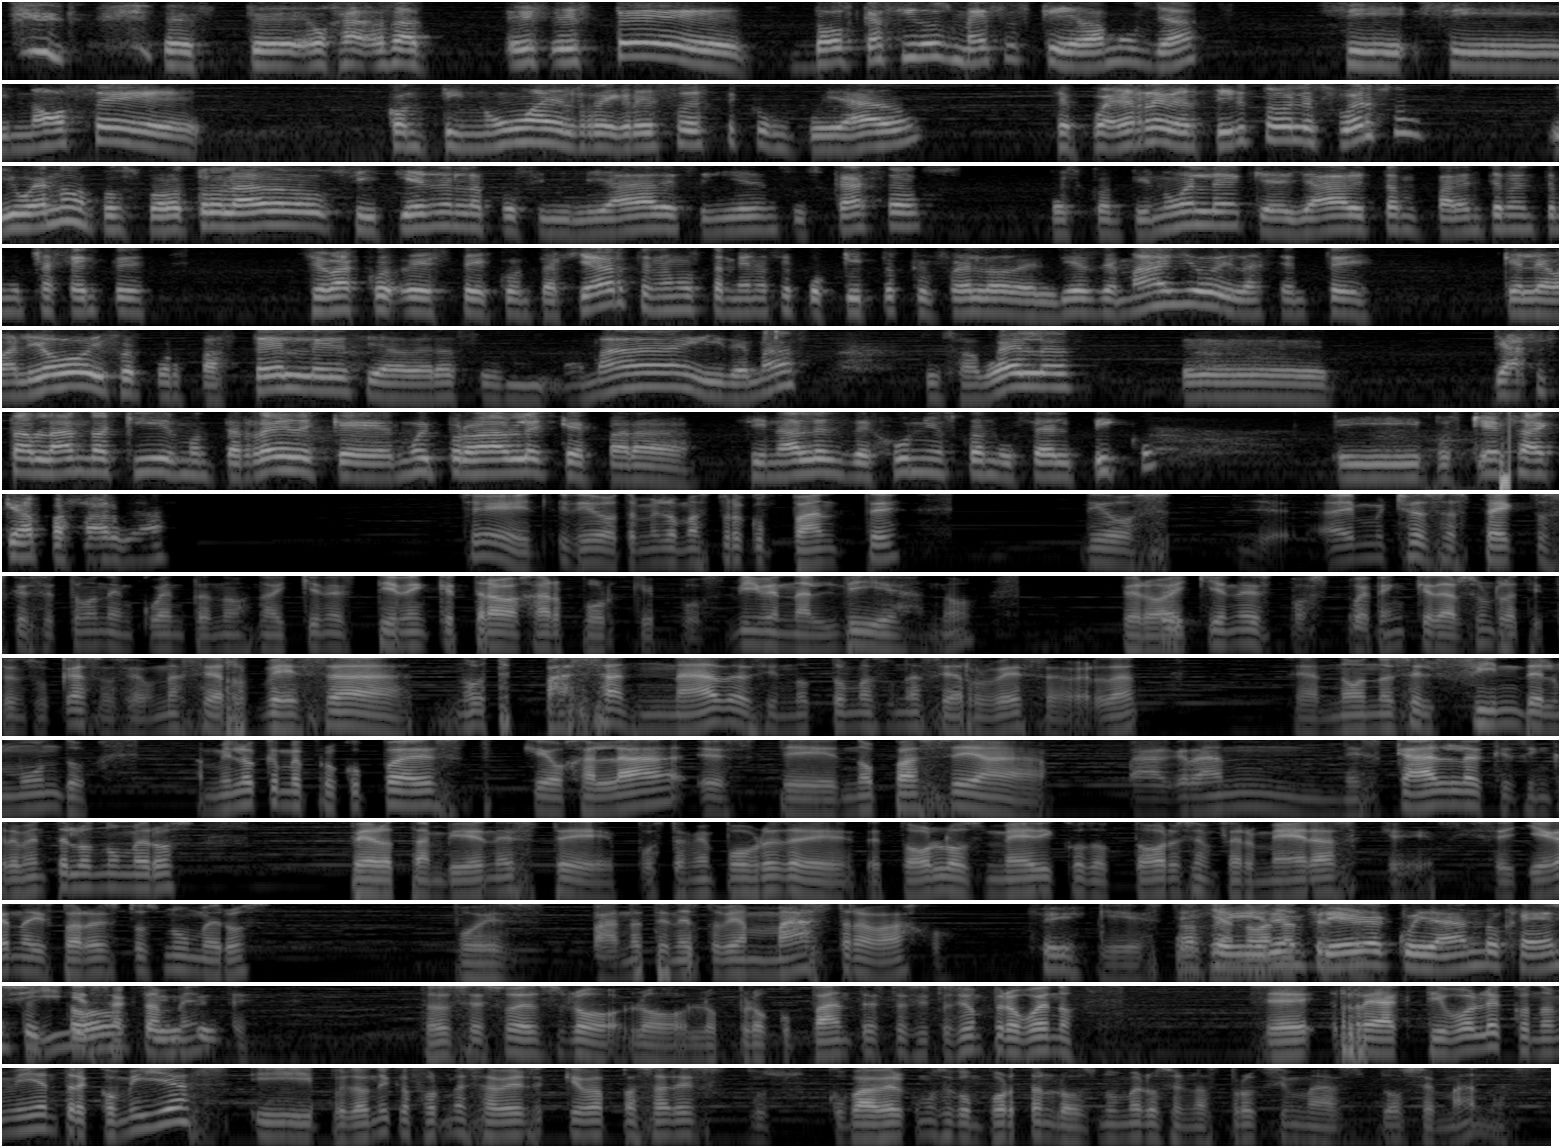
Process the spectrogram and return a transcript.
este, ojalá, o sea, es, este dos, casi dos meses que llevamos ya, si, si no se continúa el regreso este con cuidado, se puede revertir todo el esfuerzo. Y bueno, pues por otro lado, si tienen la posibilidad de seguir en sus casas, pues continúenle, que ya ahorita aparentemente mucha gente se va a este, contagiar. Tenemos también hace poquito que fue lo del 10 de mayo y la gente que le valió y fue por pasteles y a ver a su mamá y demás, sus abuelas. Eh, ya se está hablando aquí en Monterrey de que es muy probable que para finales de junio es cuando sea el pico y pues quién sabe qué va a pasar, ¿verdad? Sí, digo, también lo más preocupante, digo, hay muchos aspectos que se toman en cuenta, ¿no? Hay quienes tienen que trabajar porque pues viven al día, ¿no? Pero hay quienes pues pueden quedarse un ratito en su casa, o sea, una cerveza, no te pasa nada si no tomas una cerveza, ¿verdad? O sea, no, no es el fin del mundo. A mí lo que me preocupa es que ojalá este, no pase a, a gran escala, que se incrementen los números, pero también este, pues también pobres de, todos los médicos, doctores, enfermeras, que si se llegan a disparar estos números, pues van a tener todavía más trabajo. Sí. Y este, a seguir en friega cuidando gente. Sí, y todo, exactamente. Entonces eso es lo, lo, lo preocupante de esta situación, pero bueno, se reactivó la economía entre comillas y pues la única forma de saber qué va a pasar es pues va a ver cómo se comportan los números en las próximas dos semanas.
